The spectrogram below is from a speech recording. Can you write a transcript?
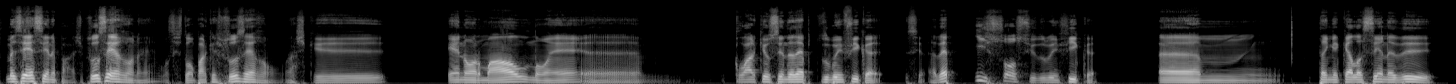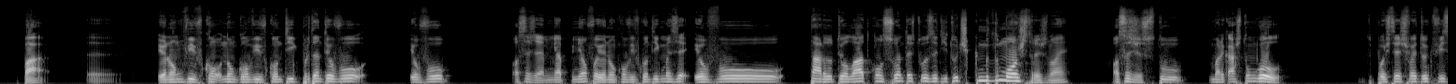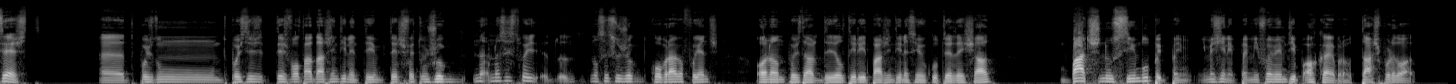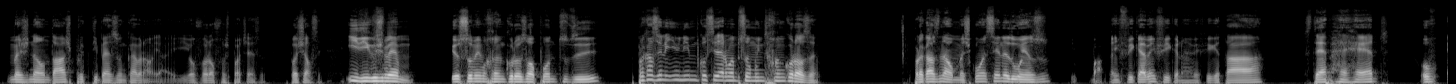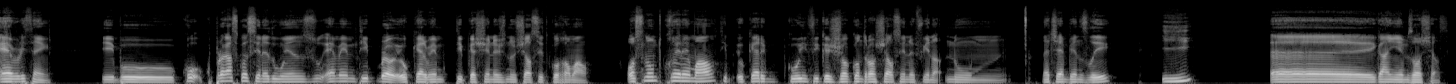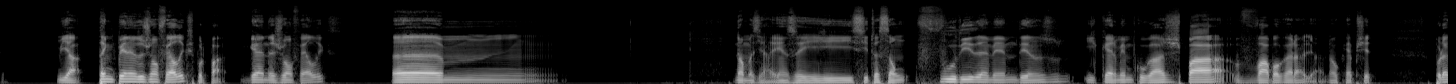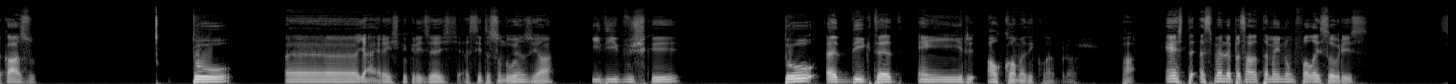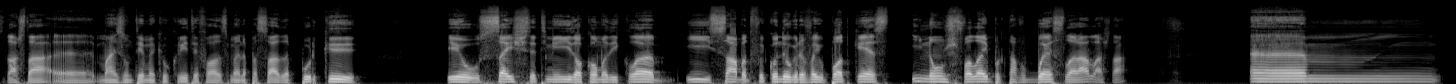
Mas é a cena, pá, as pessoas erram, né? Vocês estão a par que as pessoas erram. Acho que é normal, não é? Eh, claro que eu sendo adepto do Benfica, adepto e sócio do Benfica, hum, tenho aquela cena de, pá, eh, eu não, vivo com- não convivo contigo, portanto eu vou, eu vou, ou seja, a minha opinião foi, eu não convivo contigo, mas eu vou estar do teu lado consoante as tuas atitudes que me demonstras, não é? Ou seja, se tu marcaste um gol depois de teres feito o que fizeste, ah, depois de um. Depois de teres, teres voltado da Argentina, ter- teres feito um jogo. de- não, não sei se foi. Não sei se o jogo com o Braga foi antes ou não, depois de, ele ter ido para a Argentina sem o clube ter deixado. Bates no símbolo, imaginem, para mim foi mesmo tipo, ok, bro, estás perdoado. Mas não estás porque tipo és um cabrão. Yeah, e eu foram para Chelsea. Para o Chelsea. E digo-vos mesmo, eu sou mesmo rancoroso ao ponto de. Por acaso eu nem, eu nem me considero uma pessoa muito rancorosa. Por acaso não, mas com a cena do Enzo, tipo, pá, Benfica é Benfica, não é? Benfica está step ahead of everything. Tipo, co- por acaso com a cena do Enzo, é mesmo tipo, bro, eu quero mesmo tipo, que as cenas no Chelsea decorram mal. Ou se não decorrerem mal, tipo, eu quero que o Benfica jogue contra o Chelsea na, final, no, na Champions League e eh, ganhemos ao Chelsea. Yeah. Tenho pena do João Félix, porque pá, ganda João Félix. Ahm, Não, mas já, Enzo aí, situação fodida mesmo de Enzo. E quero mesmo que o gajo, pá, vá para o caralho. já, No cap shit. Por acaso, estou. já, era isto que eu queria dizer, a situação do Enzo, já. E digo-vos que estou addicted em ir ao Comedy Club, bros. Pá, esta, a semana passada também não falei sobre isso. Lá está, eh, mais um tema que eu queria ter falado a semana passada, porque eu, sexta, tinha ido ao Comedy Club e sábado foi quando eu gravei o podcast e não vos falei porque estava bem acelerado, lá está. Ahm,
